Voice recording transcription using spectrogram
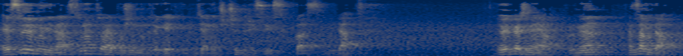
SUV나 소렌토에 보신 분들에게 굉장히 추천드릴 수 있을 것 같습니다. 여기까지네요. 그러면 감사합니다.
